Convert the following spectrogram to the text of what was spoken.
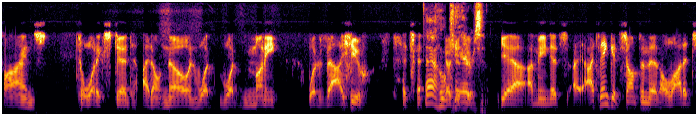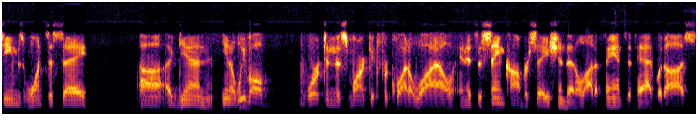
fines. To what extent, I don't know, and what what money, what value. Yeah, who you know, cares? Just, yeah, I mean, it's. I, think it's something that a lot of teams want to say. Uh, again, you know, we've all worked in this market for quite a while, and it's the same conversation that a lot of fans have had with us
